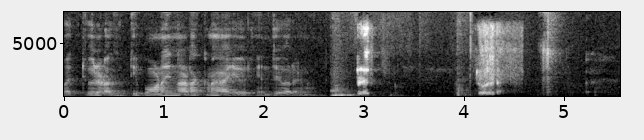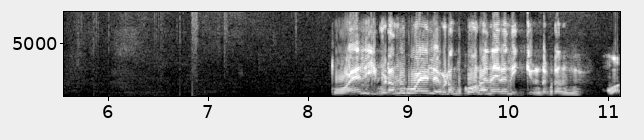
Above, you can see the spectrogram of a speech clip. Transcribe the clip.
പറ്റൂലടാ സിറ്റി പോണെങ്കിൽ നടക്കണ കാര്യമല്ലേ എന്ത് പറയണം? പോയാലേ ഇവിടെ നിന്ന് പോയാലോ ഇവിടെ നിന്ന് കുറെ നേരം നിൽക്കുന്നുണ്ട് ഇവിടെ നിന്ന് പോവാ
